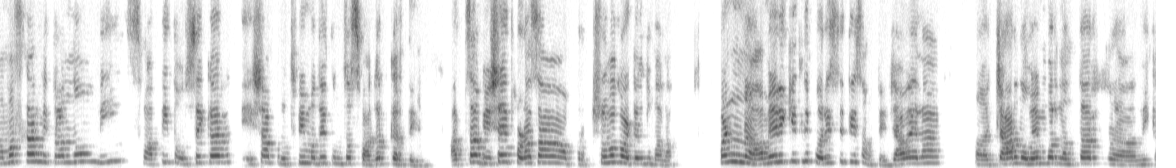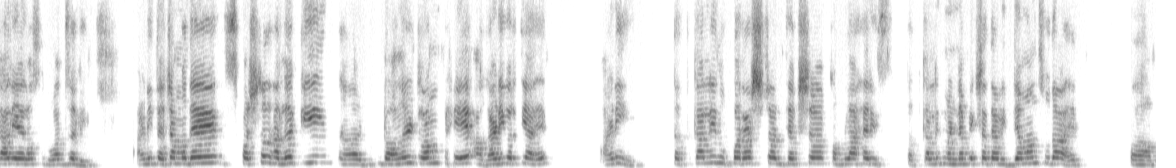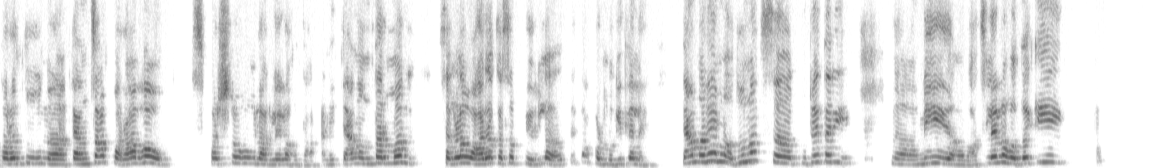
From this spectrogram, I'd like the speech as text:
नमस्कार मित्रांनो मी स्वाती तोरसेकर एशा पृथ्वीमध्ये तुमचं स्वागत करते. आजचा विषय थोडासा प्रक्षोभक वाटेल तुम्हाला. पण अमेरिकेतली परिस्थिती सांगते. ज्या वेळेला चार नोव्हेंबर नंतर निकाल यायला सुरुवात झाली. आणि त्याच्यामध्ये स्पष्ट झालं की डोनाल्ड ट्रम्प हे आघाडीवरती आहेत. आणि तत्कालीन उपराष्ट्राध्यक्ष कमला हॅरिस तत्कालीन म्हणण्यापेक्षा त्या विद्यमान सुद्धा आहेत. परंतु त्यांचा पराभव स्पष्ट होऊ लागलेला होता आणि त्यानंतर मग सगळं वारं कसं फिरलं ते आपण बघितलेलं आहे. त्यामध्ये मधूनच कुठेतरी मी वाचलेलं होतं की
